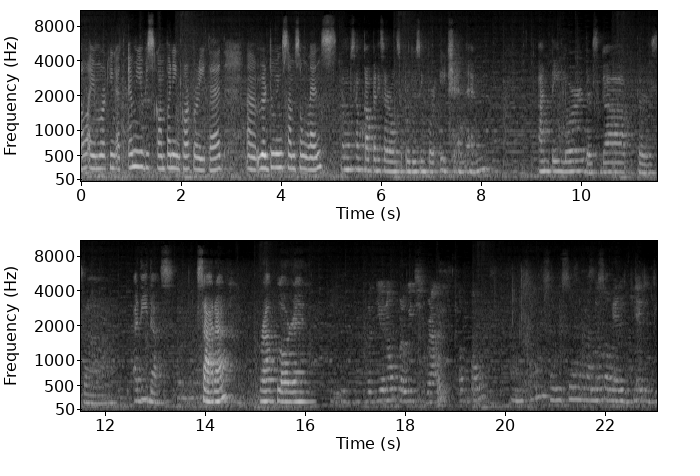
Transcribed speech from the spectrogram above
Yeah, I'm working at MUB's Company Incorporated. Uh, we're doing Samsung lens. Some, some companies are also producing for H&M, Ann Taylor, there's Gap, there's uh, Adidas, Zara, Ralph Lauren, But you know for which brand of phone? Samsung, Samsung, LG.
